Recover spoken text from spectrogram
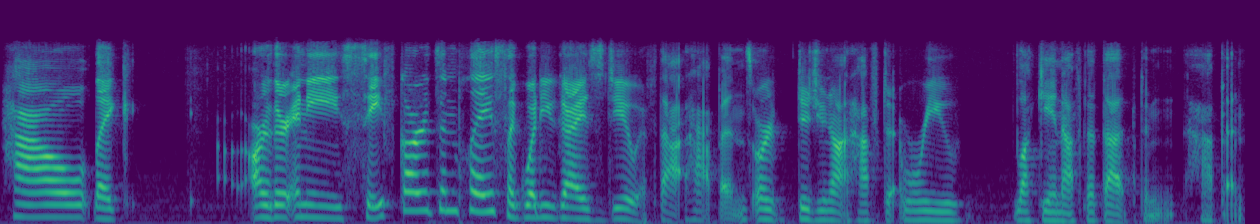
how like are there any safeguards in place? Like what do you guys do if that happens? Or did you not have to were you lucky enough that that didn't happen?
